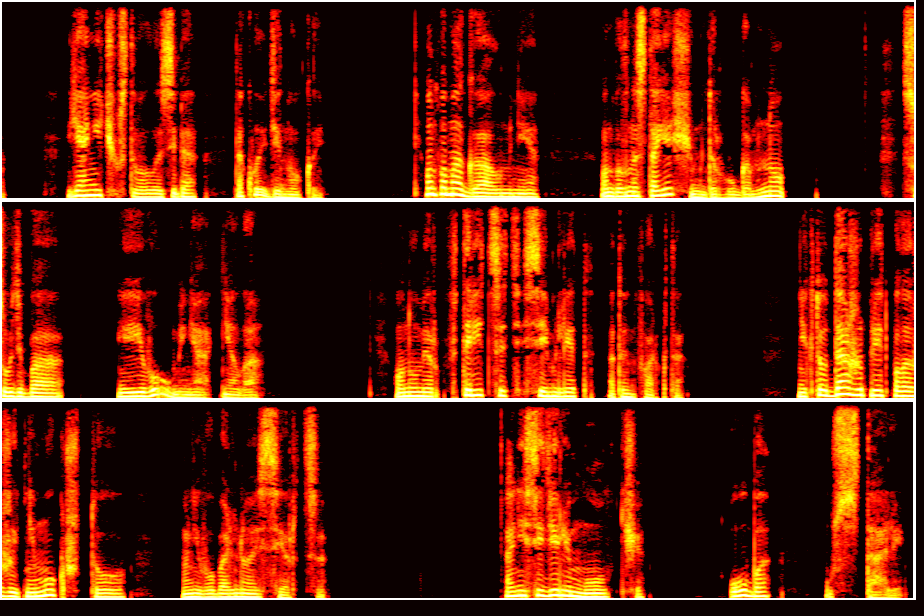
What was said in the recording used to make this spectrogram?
я не чувствовала себя такой одинокой. Он помогал мне, он был настоящим другом, но судьба и его у меня отняла. Он умер в 37 лет от инфаркта. Никто даже предположить не мог, что у него больное сердце. Они сидели молча, оба устали.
